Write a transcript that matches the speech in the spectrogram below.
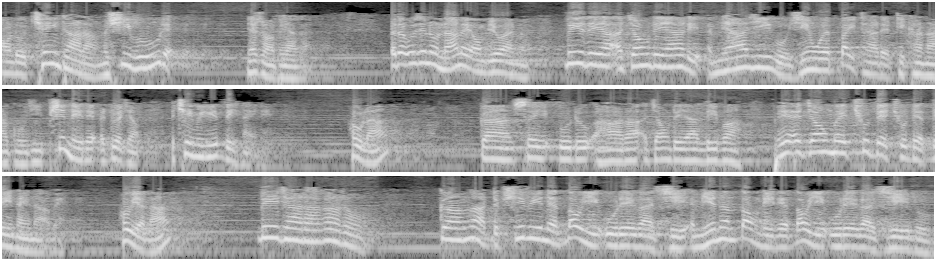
အောင်လို့ချိန်ထားတာမရှိဘူးတဲ့မြတ်စွာဘုရားက အဲ့တော့ဦးဇင်းတို့နားလည်အောင်ပြောရရင်တော့သေတရားအကြောင်းတရားတွေအများကြီးကိုရင်ဝယ်ပိုက်ထားတဲ့ဒီခန္ဓာကိုယ်ကြီးဖြစ်နေတဲ့အတွက်ကြောင့်အချိန်မရွေးသိနိုင်တယ်ဟုတ်လားကံစိတ်ဥဒုအာဟာရအကြောင်းတရား၄ပါးဘယ်အကြောင်းပဲချွတ်တဲ့ချွတ်တဲ့သိနိုင်တာပဲဟုတ်ရဲ့လားသေချာတာကတော့ကံကတဖြည်းဖြည်းနဲ့တောက်ရည်ဦးတွေကရေအမြဲတမ်းတောက်နေတဲ့တောက်ရည်ဦးတွေကရေလို့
